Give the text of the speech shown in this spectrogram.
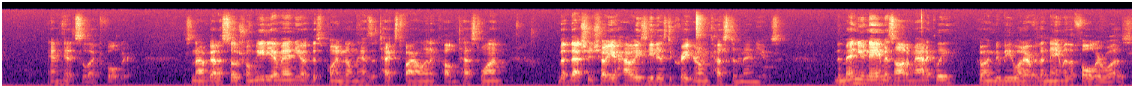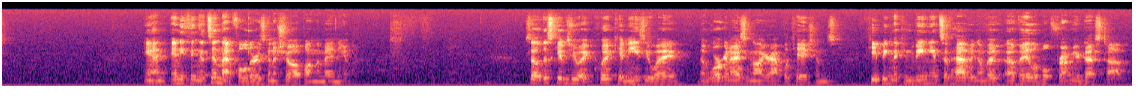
and hit select folder. So now I've got a social media menu. At this point it only has a text file in it called test1, but that should show you how easy it is to create your own custom menus. The menu name is automatically going to be whatever the name of the folder was, and anything that's in that folder is going to show up on the menu. So this gives you a quick and easy way of organizing all your applications, keeping the convenience of having av available from your desktop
